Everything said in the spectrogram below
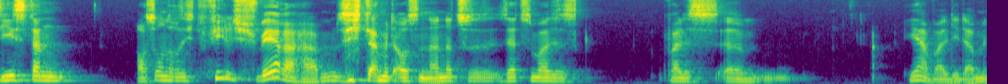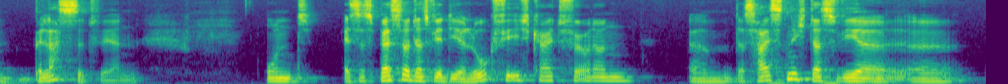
die es dann aus unserer Sicht viel schwerer haben, sich damit auseinanderzusetzen, weil es, weil es ähm, ja, weil die damit belastet werden. Und es ist besser, dass wir Dialogfähigkeit fördern. Ähm, das heißt nicht, dass wir äh,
